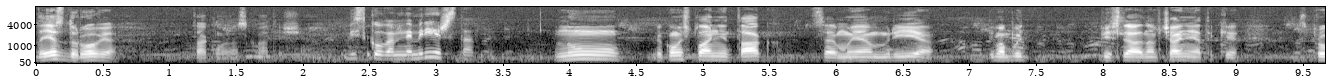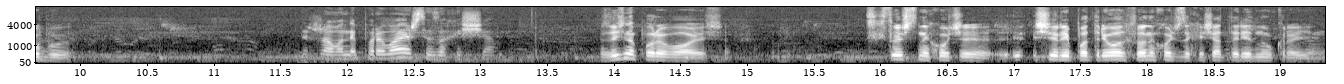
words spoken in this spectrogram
дає здоров'я, так можна сказати ще. Військовим не мрієш стати? Ну, в якомусь плані так, це моя мрія. І, мабуть, після навчання я таки спробую. Державу не пориваєшся захищати? Звісно, пориваюся. Хтось не хоче, щирий патріот, хто не хоче захищати рідну Україну.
